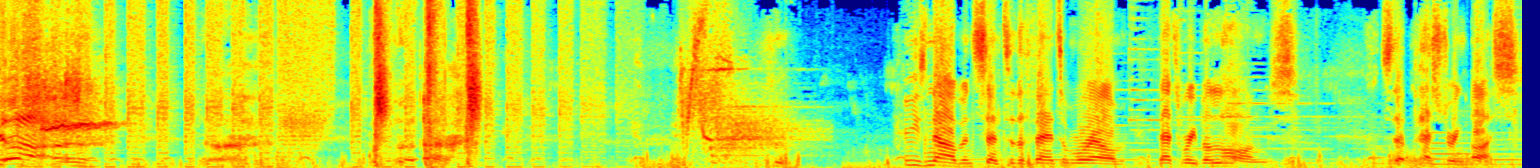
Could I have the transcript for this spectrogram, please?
He's now been sent to the Phantom Realm. That's where he belongs. Instead of pestering us.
